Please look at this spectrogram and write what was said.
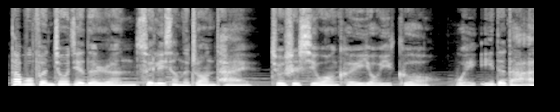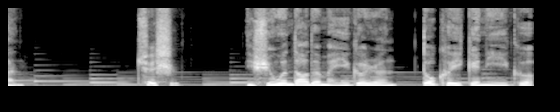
大部分纠结的人最理想的状态，就是希望可以有一个。唯一的答案，确实，你询问到的每一个人都可以给你一个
